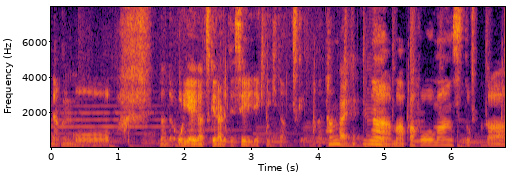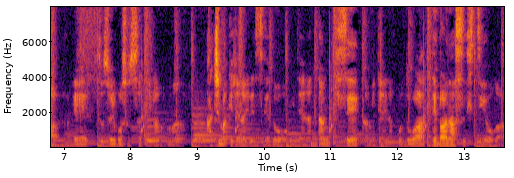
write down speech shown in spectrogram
なんかこう、なんだろう、折り合いがつけられて整理できてきたんですけど、なんか短期的な、まあ、パフォーマンスとか、えーっと、それこそさっきの、まあ、勝ち負けじゃないですけど、みたいなうん。短期成果みたいなことは手放す必要が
